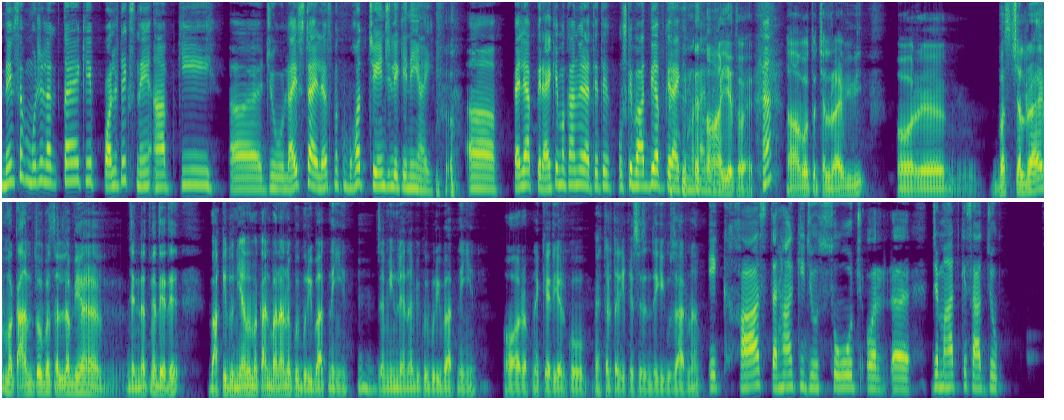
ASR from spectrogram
नहीं साहब मुझे लगता है कि पॉलिटिक्स ने आपकी जो लाइफस्टाइल है उसमें बहुत चेंज लेके नहीं आई। पहले आप किराए के मकान में रहते थे उसके बाद भी आप किराए के मकान में हाँ ये तो है। हाँ? हाँ वो तो चल रहा है अभी भी। और बस चल रहा है मकान तो बस अल्लाह मियाँ जन्नत में दे दे। बाकी दुनिया में मकान बनाना कोई बुरी बात नहीं है। हम्म। ज़मीन लेना भी कोई बुरी बात नहीं है। और अपने करियर को बेहतर तरीके से ज़िंदगी गुजारना। एक ख़ास तरह की जो सोच और जमात के साथ जो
